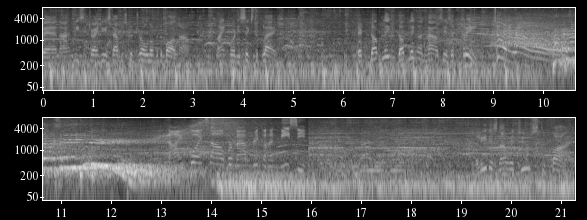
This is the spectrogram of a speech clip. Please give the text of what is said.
and uh, Misi trying to establish control over the ball now. 9.46 to play. They're doubling, doubling on House. Here's a three. Two in a row! Nine points now for Maverick Misi. The lead is now reduced to five.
